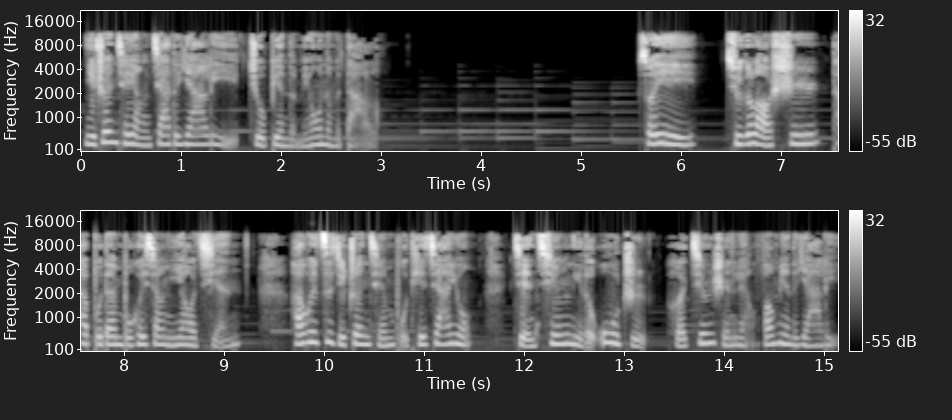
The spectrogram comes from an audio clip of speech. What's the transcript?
你赚钱养家的压力就变得没有那么大了。所以，娶个老师，他不但不会向你要钱，还会自己赚钱补贴家用，减轻你的物质和精神两方面的压力。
